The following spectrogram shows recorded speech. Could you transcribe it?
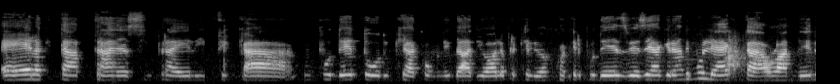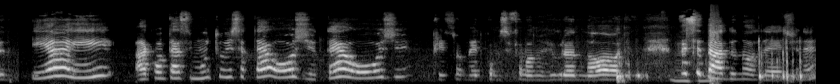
é ela que tá atrás assim para ele ficar com o poder todo que a comunidade olha para aquele homem com aquele poder. Às vezes é a grande mulher que tá ao lado dele. E aí acontece muito isso até hoje até hoje principalmente como se falou no Rio Grande do Norte, na cidade do Nordeste, né?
